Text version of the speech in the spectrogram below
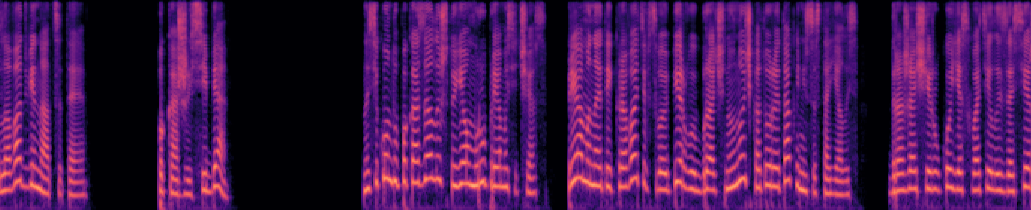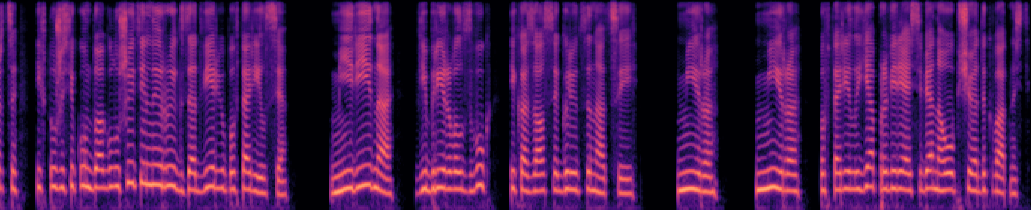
Глава 12. Покажи себя. На секунду показалось, что я умру прямо сейчас. Прямо на этой кровати в свою первую брачную ночь, которая так и не состоялась. Дрожащей рукой я схватилась за сердце, и в ту же секунду оглушительный рык за дверью повторился. «Мирина!» – вибрировал звук и казался галлюцинацией. «Мира! Мира!» – повторила я, проверяя себя на общую адекватность.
